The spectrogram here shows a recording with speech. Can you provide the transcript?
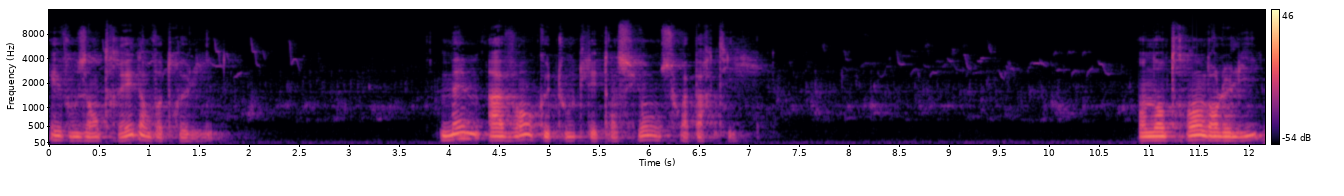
Et vous entrez dans votre lit, même avant que toutes les tensions soient parties. en entrant dans le lit,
